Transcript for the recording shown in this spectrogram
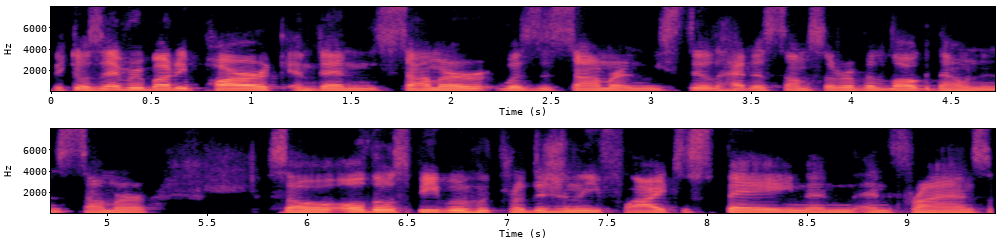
because everybody parked. And then summer was the summer, and we still had a, some sort of a lockdown in summer. So all those people who traditionally fly to Spain and, and France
